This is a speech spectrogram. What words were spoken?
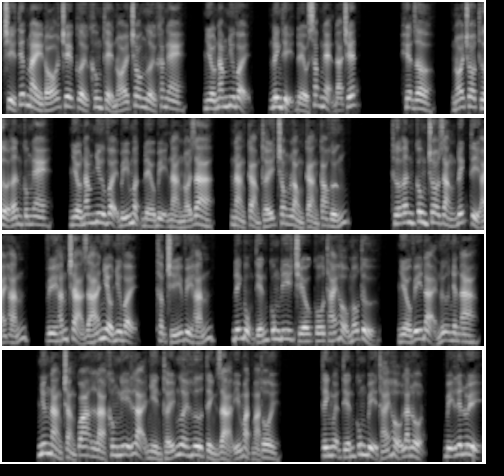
Chỉ tiếc này đó chê cười không thể nói cho người khác nghe, nhiều năm như vậy, Ninh Thị đều sắp nghẹn đã chết. Hiện giờ, nói cho thừa ân công nghe, nhiều năm như vậy bí mật đều bị nàng nói ra, nàng cảm thấy trong lòng càng cao hứng. Thừa ân công cho rằng đích tỷ ái hắn, vì hắn trả giá nhiều như vậy, thậm chí vì hắn, đĩnh bụng tiến cung đi chiếu cố thái hậu mẫu tử, nhiều vĩ đại nữ nhân A. Nhưng nàng chẳng qua là không nghĩ lại nhìn thấy ngươi hư tình giả ý mặt mà thôi. Tình nguyện tiến cung bị thái hậu lan lộn, bị liên lụy,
